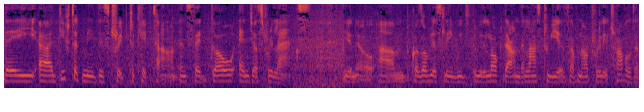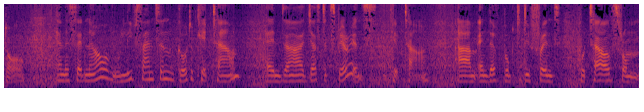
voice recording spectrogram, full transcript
They uh, gifted me this trip to Cape Town and said, go and just relax. You know, um, because obviously with, with lockdown, the last two years I've not really traveled at all. And they said, no, leave Sandton, go to Cape Town, and uh, just experience Cape Town. Um, and they've booked different hotels from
